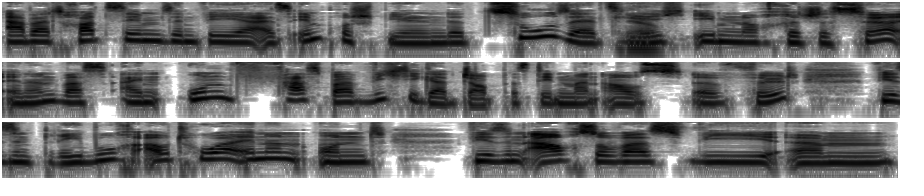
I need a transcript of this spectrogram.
Aber trotzdem sind wir ja als Impro-Spielende zusätzlich ja. eben noch RegisseurInnen, was ein unfassbar wichtiger Job ist, den man ausfüllt. Wir sind DrehbuchautorInnen und wir sind auch sowas wie ähm,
